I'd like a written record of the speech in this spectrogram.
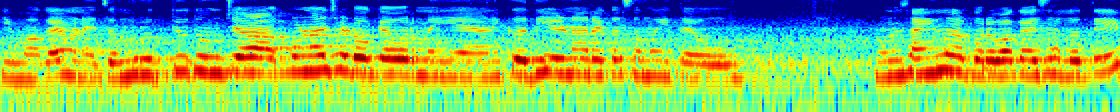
किंवा काय म्हणायचं मृत्यू तुमच्या कोणाच्या डोक्यावर नाही आहे आणि कधी येणार आहे कसं माहीत आहे हो? म्हणून सांगितलं परवा काय झालं ते?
